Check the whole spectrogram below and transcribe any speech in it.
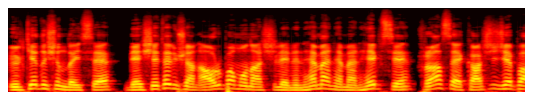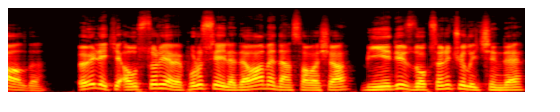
ülke dışında ise dehşete düşen Avrupa monarşilerinin hemen hemen hepsi Fransa'ya karşı cephe aldı. Öyle ki Avusturya ve Prusya ile devam eden savaşa 1793 yılı içinde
